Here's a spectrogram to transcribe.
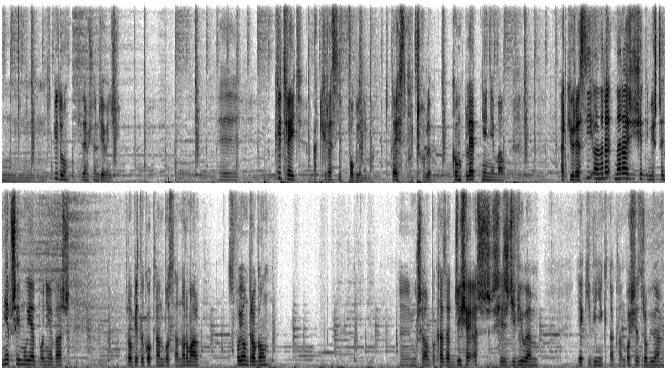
mm, speedu, 79 yy, crit rate, accuracy w ogóle nie ma. To jest mój problem. Kompletnie nie mam accuracy, ale na, na razie się tym jeszcze nie przejmuję, ponieważ robię tylko clan bossa normal. Swoją drogą yy, muszę wam pokazać. Dzisiaj aż się zdziwiłem, jaki wynik na clan bossie zrobiłem.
